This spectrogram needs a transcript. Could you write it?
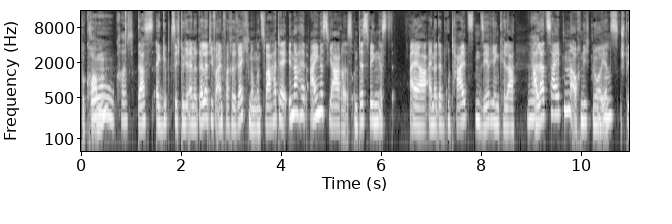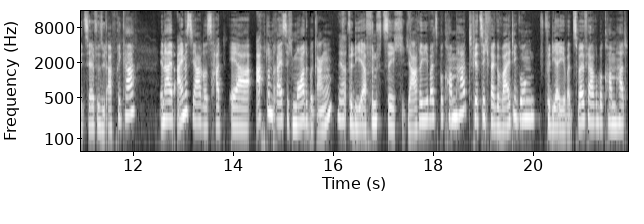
bekommen. Oh, krass. Das ergibt sich durch eine relativ einfache Rechnung. Und zwar hat er innerhalb eines Jahres, und deswegen ist er einer der brutalsten Serienkiller aller Zeiten, auch nicht nur jetzt speziell für Südafrika. Innerhalb eines Jahres hat er 38 Morde begangen, Ja. für die er 50 Jahre jeweils bekommen hat, 40 Vergewaltigungen, für die er jeweils 12 Jahre bekommen hat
